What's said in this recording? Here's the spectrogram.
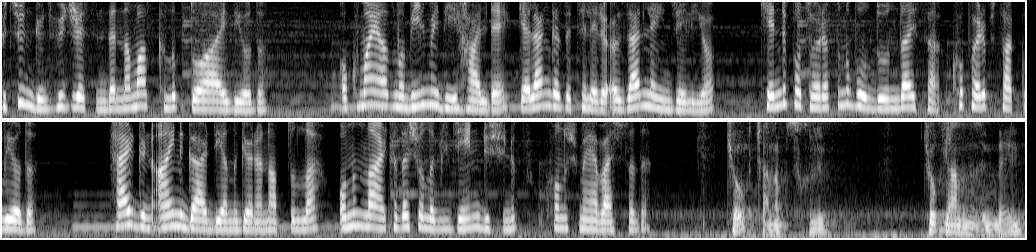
bütün gün hücresinde namaz kılıp dua ediyordu. Okuma yazma bilmediği halde gelen gazeteleri özenle inceliyor, kendi fotoğrafını bulduğunda ise koparıp saklıyordu. Her gün aynı gardiyanı gören Abdullah, onunla arkadaş olabileceğini düşünüp konuşmaya başladı. Çok canım sıkılıyor. Çok yalnızım beyim.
